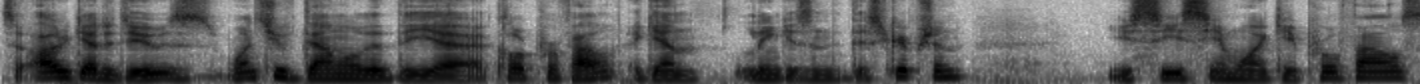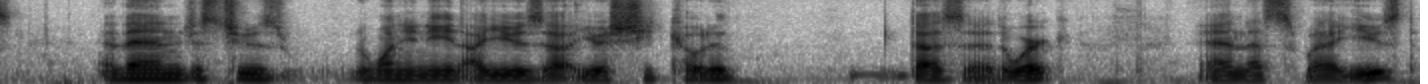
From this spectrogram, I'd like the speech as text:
So all you got to do is once you've downloaded the uh, color profile again link is in the description. You see CMYK profiles and then just choose the one you need. I use uh, US Sheet Coated does uh, the work and that's what I used.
